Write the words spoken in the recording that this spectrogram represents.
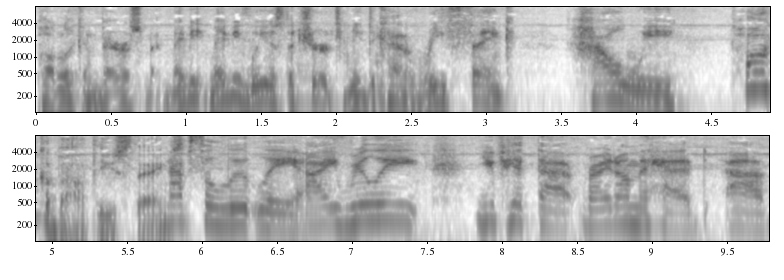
public embarrassment. Maybe, maybe we as the church need to kind of rethink how we talk about these things. Absolutely. I really, you've hit that right on the head. Uh,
